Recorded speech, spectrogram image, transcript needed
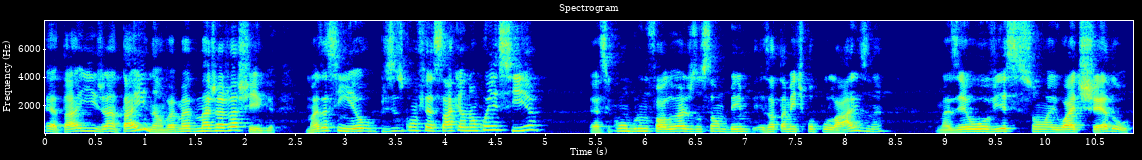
É, tá aí já. Tá aí não, vai- mas, mas já já chega. Mas assim, eu preciso confessar que eu não conhecia. Assim como o Bruno falou, eles não são bem exatamente populares, né? Mas eu ouvi esse som aí, White Shadow,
